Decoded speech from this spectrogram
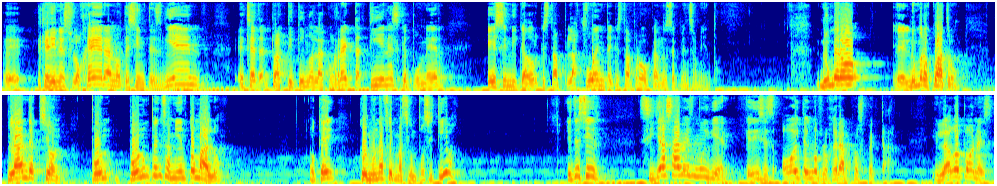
eh, que tienes flojera, no te sientes bien, etcétera, tu actitud no es la correcta, tienes que poner ese indicador que está, la fuente que está provocando ese pensamiento. Número, eh, número cuatro, plan de acción. Pon, pon un pensamiento malo, ¿ok? Con una afirmación positiva. Es decir, si ya sabes muy bien que dices, hoy tengo flojera a prospectar, y luego pones,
